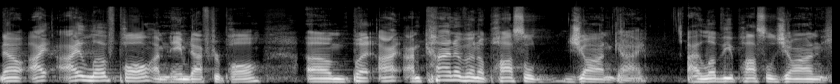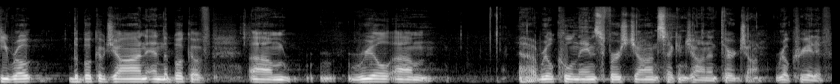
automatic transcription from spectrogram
Now, I, I love Paul. I'm named after Paul. Um, but I, I'm kind of an Apostle John guy. I love the Apostle John. He wrote the book of John and the book of um, real, um, uh, real cool names First John, Second John, and Third John. Real creative.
